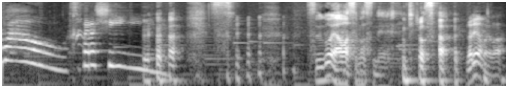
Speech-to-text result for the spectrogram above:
わお。素晴らしい。すごい合わせますねピロさん。誰やお前は？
